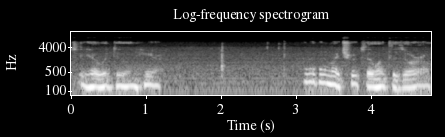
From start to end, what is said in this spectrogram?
See how we're doing here. What happened to my troops that went to Zoro?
